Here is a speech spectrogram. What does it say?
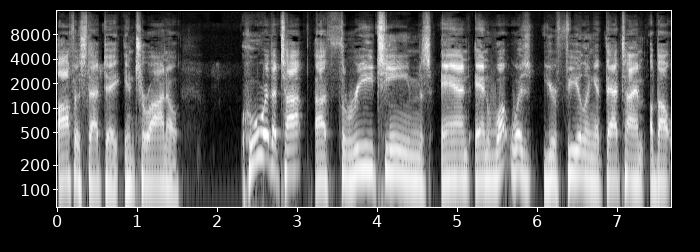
office that day in Toronto, who were the top uh, three teams, and and what was your feeling at that time about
